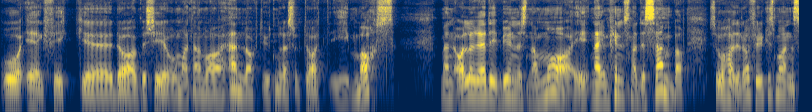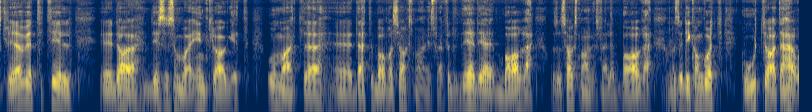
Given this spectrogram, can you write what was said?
Og jeg fikk eh, da beskjed om at den var henlagt uten resultat i mars. Men allerede i begynnelsen av, mai, nei, i begynnelsen av desember så hadde da fylkesmannen skrevet til eh, da, disse som var innklaget, om at eh, dette bare var saksbehandlingsfeil. For det er det bare. altså Saksbehandlingsfeil er bare. altså De kan godt godta at det her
